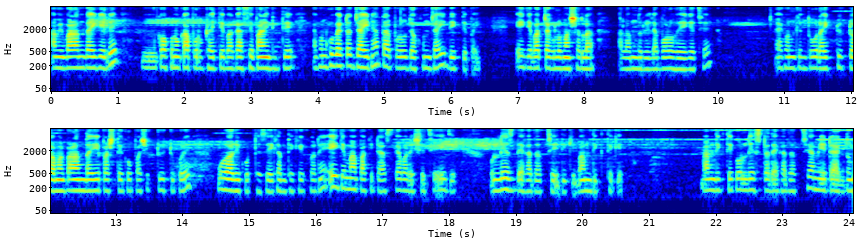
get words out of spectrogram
আমি বারান্দায় গেলে কখনো কাপড় উঠাইতে বা গাছে পানি দিতে, এখন খুব একটা যাই না, তারপরেও যখন যাই দেখতে পাই। এই যে বাচ্চাগুলো মাসাল্লাহ আলহামদুলিল্লাহ বড় হয়ে গেছে। এখন কিন্তু ওরা একটু একটু আমার বারান্দায় এই পাশ থেকে ওপাশ একটু একটু করে উড়াউড়ি করতেছে এখান থেকে এখানে। এই যে মা পাখিটা আজকে আবার এসেছে, এই যে ওর লেজ দেখা যাচ্ছে এইদিকে বাম দিক থেকে। বাম দিক থেকে ওর লেজটা দেখা যাচ্ছে। আমি এটা একদম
